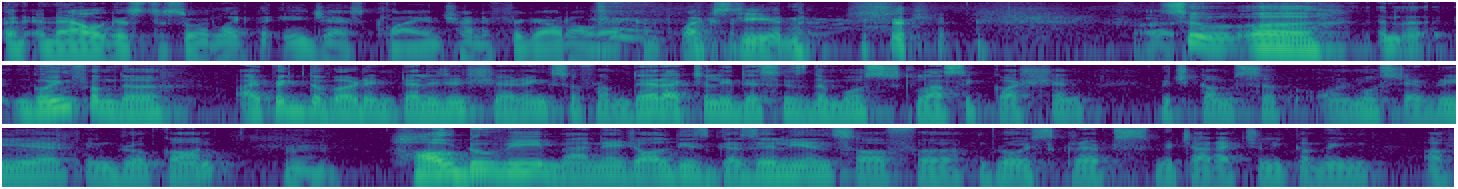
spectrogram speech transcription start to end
an analogous to sort of like the Ajax client trying to figure out all that complexity and, So uh, uh, going from the, I picked the word intelligence sharing. So from there, actually, this is the most classic question which comes up almost every year in BroCon. How do we manage all these gazillions of uh, Bro scripts which are actually coming up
